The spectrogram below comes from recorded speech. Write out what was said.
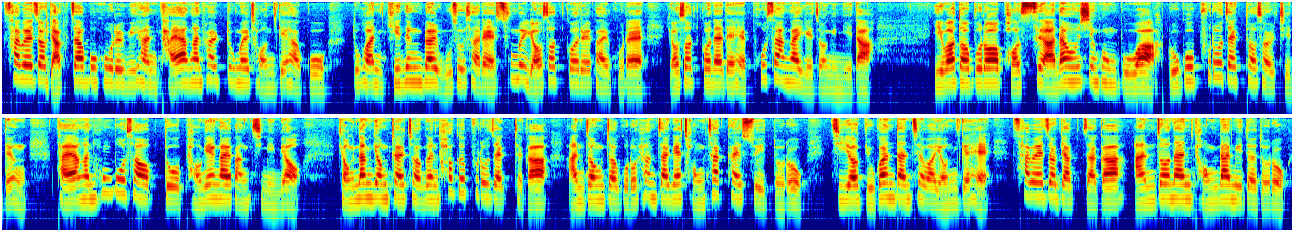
사회적 약자 보호를 위한 다양한 활동을 전개하고 또한 기능별 우수 사례 26건을 발굴해 6건에 대해 포상할 예정입니다. 이와 더불어 버스 아나운싱 홍보와 로고 프로젝터 설치 등 다양한 홍보 사업도 병행할 방침이며 경남경찰청은 허그 프로젝트가 안정적으로 현장에 정착할 수 있도록 지역 유관단체와 연계해 사회적 약자가 안전한 경남이 되도록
